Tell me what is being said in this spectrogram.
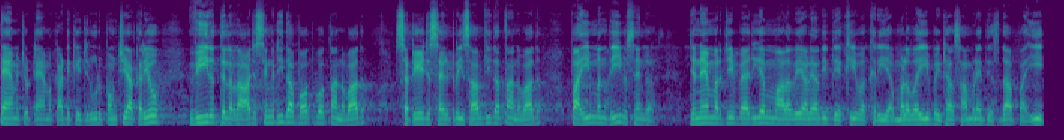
ਟਾਈਮ 'ਚੋਂ ਟਾਈਮ ਕੱਢ ਕੇ ਜਰੂਰ ਪਹੁੰਚਿਆ ਕਰਿਓ। ਵੀਰ ਦਿਲਰਾਜ ਸਿੰਘ ਜੀ ਦਾ ਬਹੁਤ ਬਹੁਤ ਧੰਨਵਾਦ। ਸਟੇਜ ਸੈਕਟਰੀ ਸਾਹਿਬ ਜੀ ਦਾ ਧੰਨਵਾਦ। ਭਾਈ ਮਨਦੀਪ ਸਿੰਘ ਜਿੰਨੇ ਮਰਜ਼ੀ ਬਹਿ ਜਾਈਏ, ਮਾਲਵੇ ਵਾਲਿਆਂ ਦੀ ਦੇਖੀ ਵੱਖਰੀ ਆ। ਮਲਵਈ ਬੈਠਾ ਸਾਹਮਣੇ ਦਿਸਦਾ ਭਾਈ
